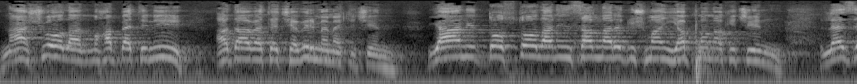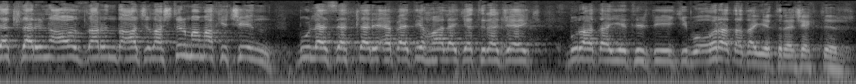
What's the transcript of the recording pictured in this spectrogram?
naşı olan muhabbetini adavete çevirmemek için, yani dostu olan insanları düşman yapmamak için, lezzetlerini ağızlarında acılaştırmamak için bu lezzetleri ebedi hale getirecek, burada yetirdiği gibi orada da yetirecektir.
